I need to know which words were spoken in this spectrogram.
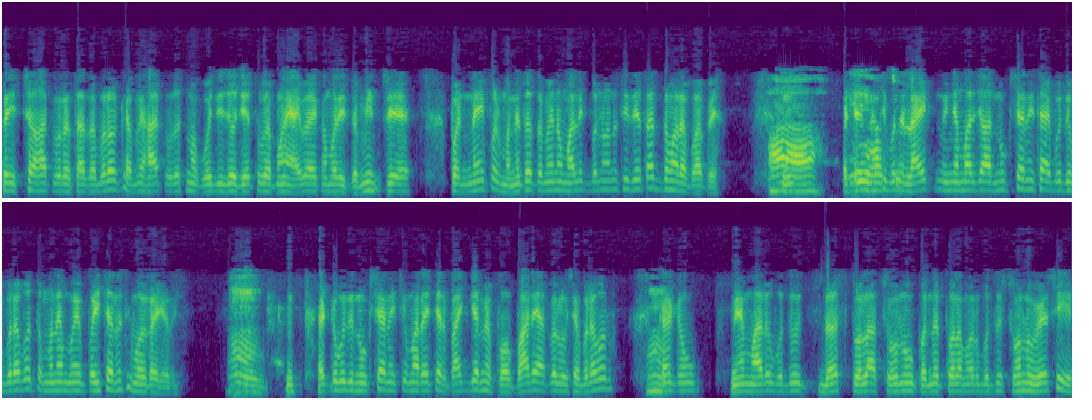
તો ઈચ્છા સાત વર્ષ થતા બરોબર? કે અમે સાત વર્ષમાં કોઈ દીધો જેતુભાઈ પણ આવ્યા કે અમારી જમીન છે. પણ નહીં પણ મને તો તમે એનો માલિક બનવા નથી દેતા ને તમારા બાપે એટલે પછી મને લાઈટની અમારે જો આ નુકસાની થાય બધું બરાબર? તો મને પૈસા નથી મળતા ક્યાંથી? એટલું બધું નુકસાની છે મારે અત્યારે ભાગ્ય મેં ભાડે આપેલું છે બરાબર? કારણ કે હું મેં મારું બધું દસ તોલા સોનું પંદર તોલા મારું બધું સોનું વેચી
